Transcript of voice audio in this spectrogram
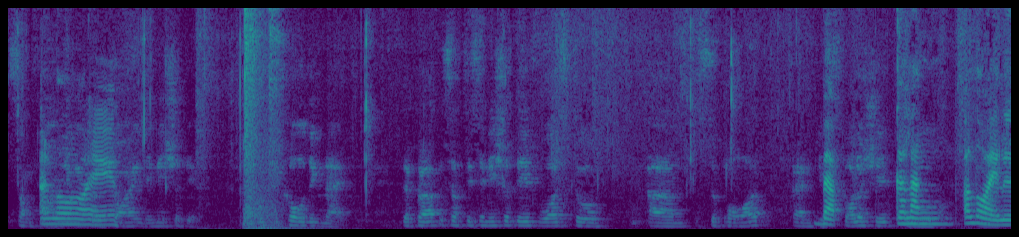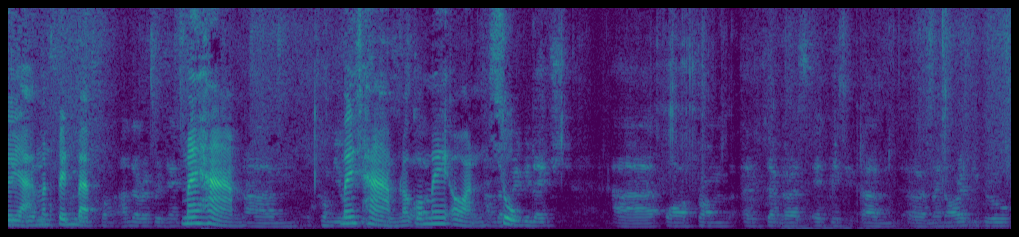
some funding Alloy. into a joint initiative, which we called Ignite. The purpose of this initiative was to um, support and แบ give บ scholarship กำลัง to อร่อยเลยอ่ะ มันเป็นแบบ from underrepresented ไม่หาม um, communities ไม่หามแล้วก็ไม่อ่อน underprivileged, สุก uh, or from a diverse ethnic um, uh, minority group.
